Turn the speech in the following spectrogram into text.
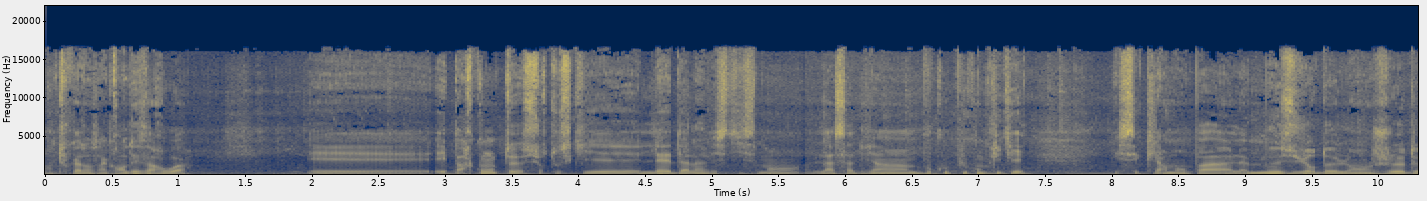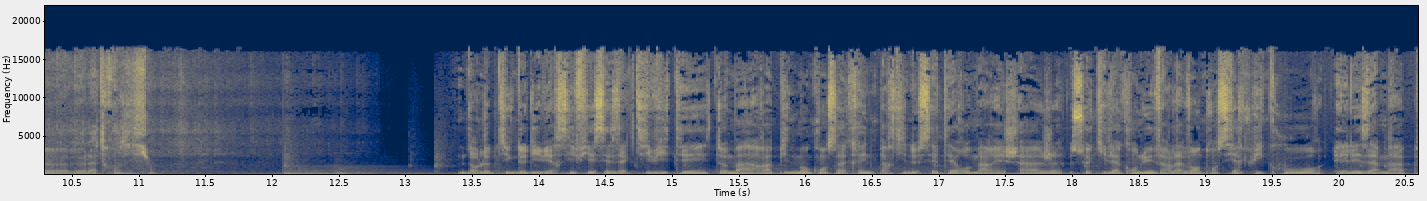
en tout cas dans un grand désarroi. Et, et par contre, sur tout ce qui est l'aide à l'investissement, là ça devient beaucoup plus compliqué et c'est clairement pas à la mesure de l'enjeu de, la transition. Dans l'optique de diversifier ses activités, Thomas a rapidement consacré une partie de ses terres au maraîchage, ce qui l'a conduit vers la vente en circuit court et les AMAP,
